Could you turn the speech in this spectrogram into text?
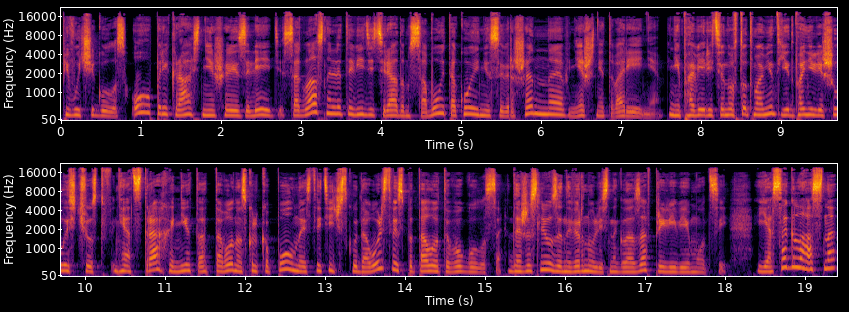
певучий голос. «О, прекраснейшая из леди, согласна ли ты видеть рядом с собой такое несовершенное внешнее творение?» Не поверите, но в тот момент едва не лишилась чувств. Не от страха, нет, а от того, насколько полное эстетическое удовольствие испытала от его голоса. Даже слезы навернулись на глаза в приливе эмоций. «Я согласна»,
